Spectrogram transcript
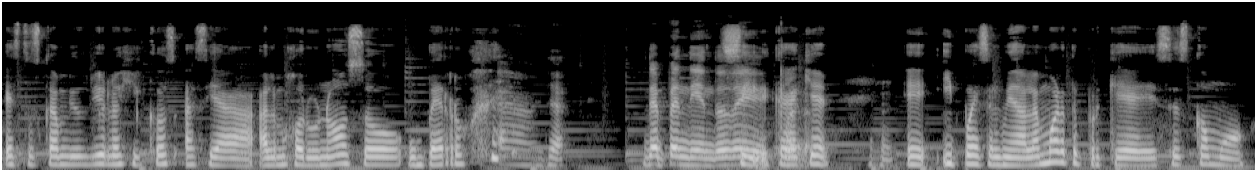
estos cambios biológicos hacia a lo mejor un oso, un perro. Ah, ya. Dependiendo de, sí, de cada quien. Eh, y pues el miedo a la muerte, porque ese es como,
